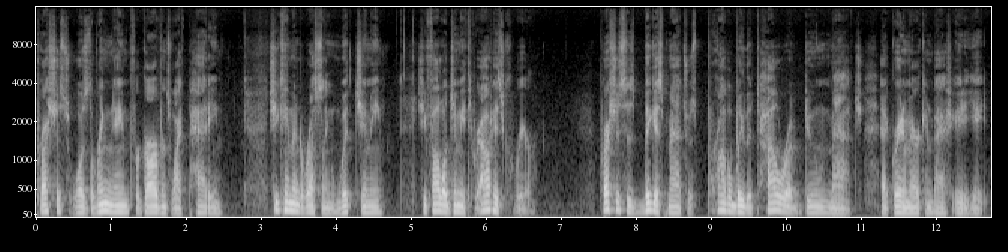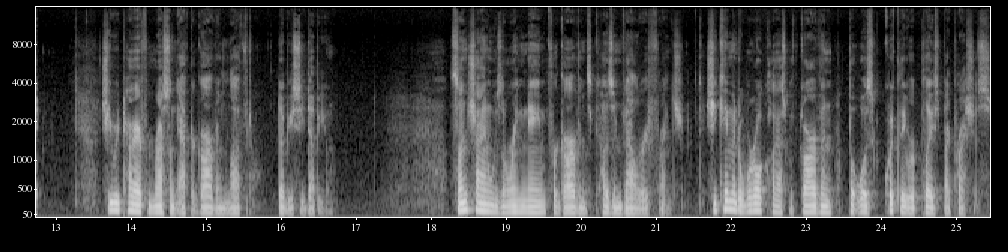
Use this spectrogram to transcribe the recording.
Precious was the ring name for Garvin's wife Patty. She came into wrestling with Jimmy. She followed Jimmy throughout his career. Precious's biggest match was probably the Tower of Doom match at Great American Bash 88. She retired from wrestling after Garvin left WCW. Sunshine was the ring name for Garvin's cousin Valerie French. She came into world class with Garvin, but was quickly replaced by Precious.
